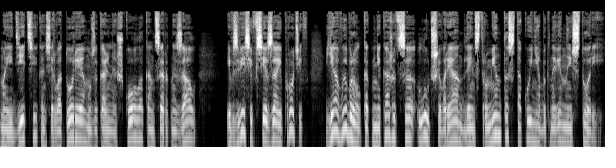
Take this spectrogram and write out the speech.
мои дети, консерватория, музыкальная школа, концертный зал — и, взвесив все «за» и «против», я выбрал, как мне кажется, лучший вариант для инструмента с такой необыкновенной историей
